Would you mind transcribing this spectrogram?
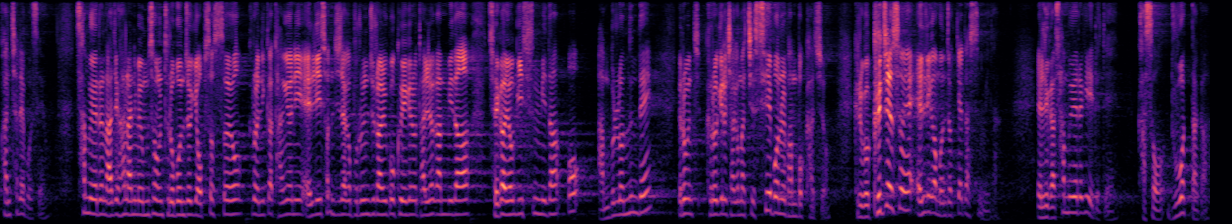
관찰해 보세요. 사무엘은 아직 하나님의 음성을 들어본 적이 없었어요. 그러니까 당연히 엘리 선지자가 부르는 줄 알고 그에게로 달려갑니다. 제가 여기 있습니다. 어? 안 불렀는데? 여러분 그러기를 자그마치 세 번을 반복하죠. 그리고 그제서야 엘리가 먼저 깨닫습니다. 엘리가 사무엘에게 이르되 가서 누웠다가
